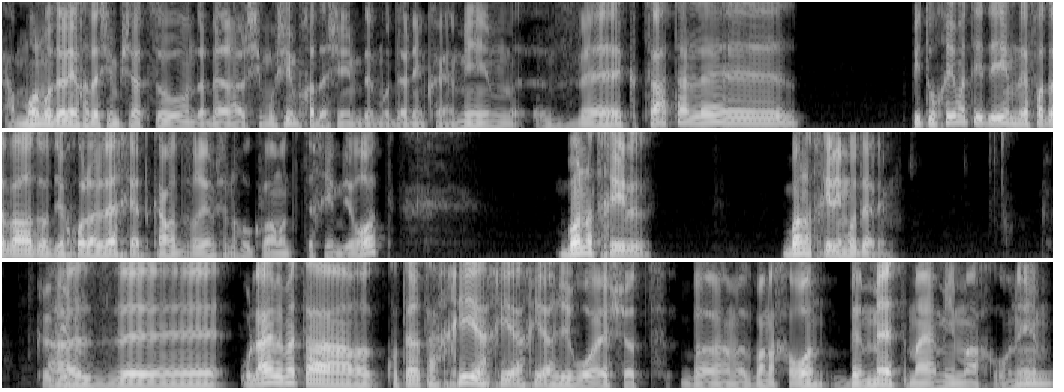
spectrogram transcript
המון מודלים חדשים שיצאו, נדבר על שימושים חדשים במודלים קיימים, וקצת על uh, פיתוחים עתידיים, לאיפה הדבר הזה עוד יכול ללכת, כמה דברים שאנחנו כבר מצליחים לראות. בואו נתחיל, בואו נתחיל עם מודלים. קדימה. אז אה, אולי באמת הכותרת הכי הכי הכי הכי רועשת בזמן האחרון, באמת מהימים האחרונים,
